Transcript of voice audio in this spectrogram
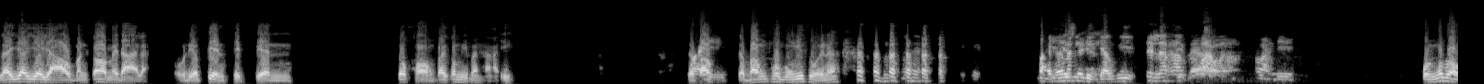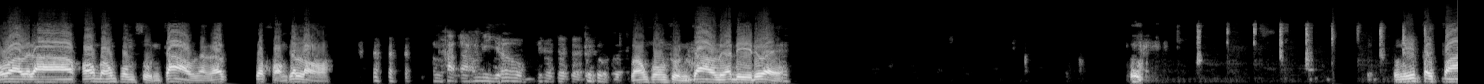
และยาวๆมันก็ไม่ได้แหละโอ้เดี๋ยวเปลี่ยนสิทธิ์เปลี่ยนเจ้าของไปก็มีปัญหาอีกแต่บางแต่บางพรมวงนี้สวยนะไปข้างหน้าถึงยังพี่เสร็จแล้วครับเสร็จแล้วสวัสดีคนก็บอกว่าเวลาคล้องบางพรมศูนย์เก้านะแล้วเจ้าของจะหล่อตลาดน้ำมีเยอะผมบางพรมศูนย์เก้าเนื้อดีด้วย ตรงนี้ไฟฟ้า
